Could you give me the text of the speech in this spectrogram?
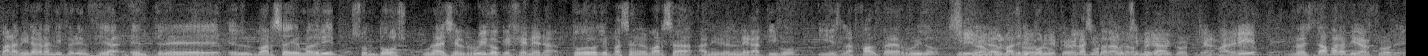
para mí la gran diferencia entre el Barça y el Madrid son dos. Una es el ruido que genera todo lo que pasa en el Barça a nivel negativo y es la falta de ruido que Sí, genera vamos, el Madrid con, que una situación similar. Que el Madrid no está para tirar flores,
